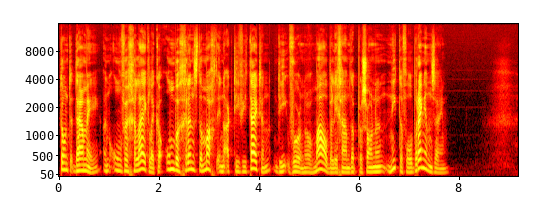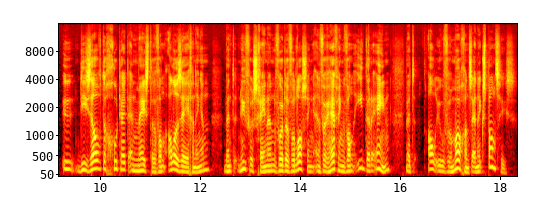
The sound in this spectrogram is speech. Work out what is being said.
toont daarmee een onvergelijkelijke, onbegrensde macht in activiteiten die voor normaal belichaamde personen niet te volbrengen zijn. U, diezelfde goedheid en meester van alle zegeningen, bent nu verschenen voor de verlossing en verheffing van iedereen met al uw vermogens en expansies.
